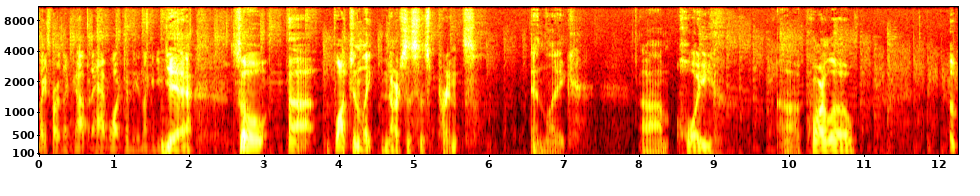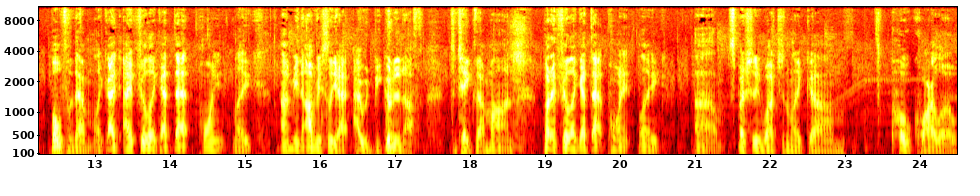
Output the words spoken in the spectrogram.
like as far as I got, but I have watched everything like in YouTube. Yeah. So uh watching like Narcissus Prince and like um Hoy, uh Quarlow, uh, both of them, like I I feel like at that point, like I mean obviously I, I would be good enough to take them on, but I feel like at that point, like um especially watching like um Ho Quarlow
